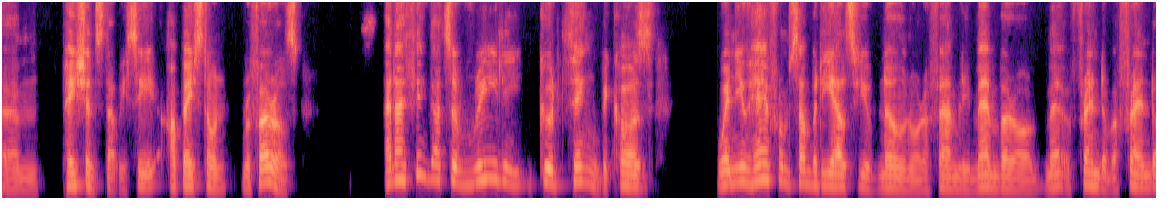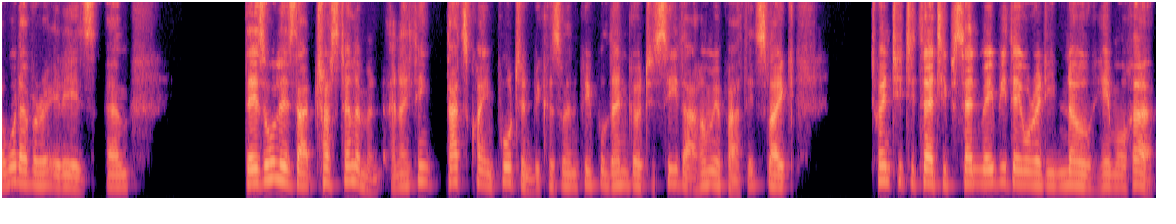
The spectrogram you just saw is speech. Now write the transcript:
um, patients that we see are based on referrals, and I think that's a really good thing because when you hear from somebody else you've known or a family member or a friend of a friend or whatever it is um, there's always that trust element. And i think that's quite important because when people then go to see that homeopath it's like 20 to 30 percent maybe they already know him or her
